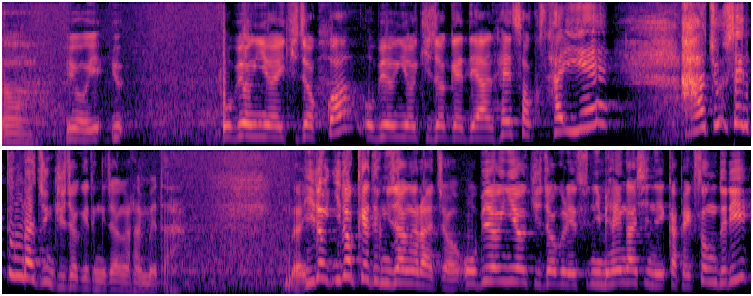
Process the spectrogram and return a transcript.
어, 요, 요 오병이어의 기적과 오병이어 기적에 대한 해석 사이에 아주 생뚱맞은 기적이 등장을 합니다. 네, 이렇게, 등장을 하죠. 오병이어 기적을 예수님이 행하시니까 백성들이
